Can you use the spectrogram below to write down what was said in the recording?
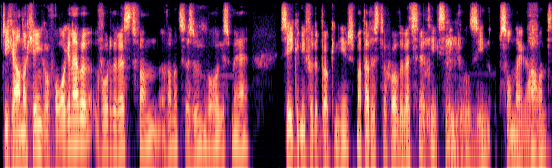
die gaan nog geen gevolgen hebben voor de rest van, van het seizoen, volgens mij. Zeker niet voor de Buccaneers, maar dat is toch wel de wedstrijd die ik zeker wil zien op zondagavond.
